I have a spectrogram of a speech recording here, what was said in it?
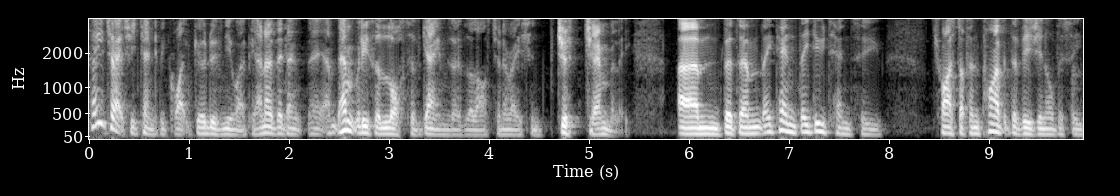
they actually tend to be quite good with new IP. I know they don't they haven't released a lot of games over the last generation, just generally, um, but um, they tend they do tend to try stuff. And Private Division obviously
